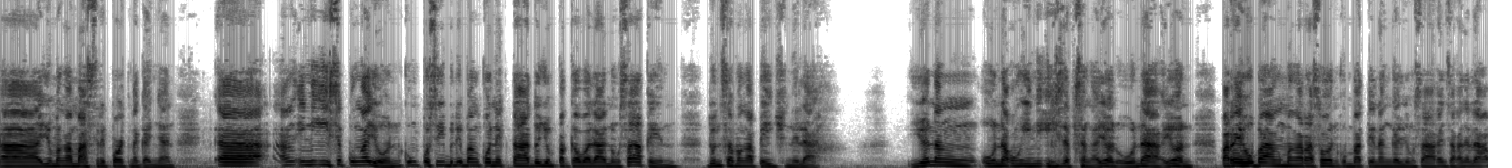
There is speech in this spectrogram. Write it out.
Ah, yung mga mass report na ganyan. Ah, ang iniisip ko ngayon, kung posible bang konektado yung pagkawala nung sa akin dun sa mga page nila. Yun ang una kong iniisip sa ngayon. Una, yun. Pareho ba ang mga rason kung ba't tinanggal yung sa akin sa kanila?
